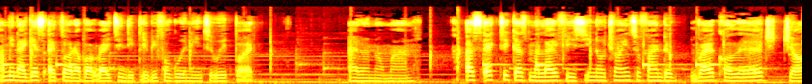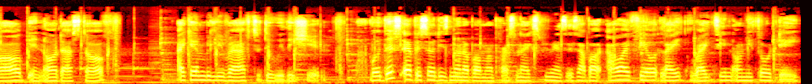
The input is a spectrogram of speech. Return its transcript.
I mean, I guess I thought about writing deeply before going into it, but I don't know, man. As hectic as my life is, you know, trying to find the right college, job, and all that stuff, I can't believe I have to deal with this shit. But this episode is not about my personal experience, it's about how I felt like writing on the third day.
